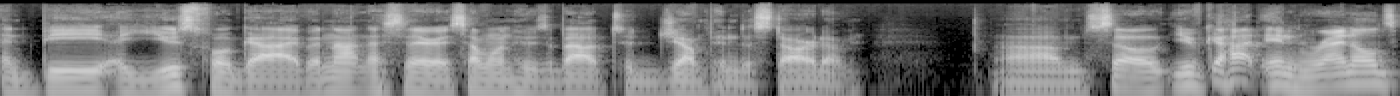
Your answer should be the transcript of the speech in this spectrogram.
and be a useful guy, but not necessarily someone who's about to jump into stardom. Um, so you've got in Reynolds,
